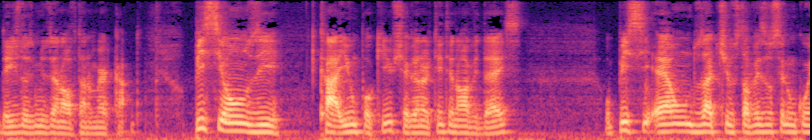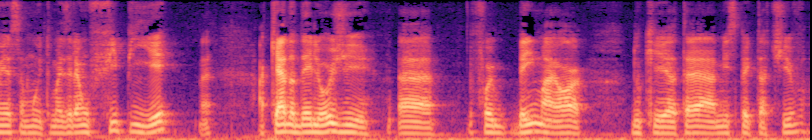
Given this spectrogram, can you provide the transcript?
desde 2019 está no mercado. O PIC 11 caiu um pouquinho, chegando a 89,10. O PIC é um dos ativos, talvez você não conheça muito, mas ele é um FIPE. Né? A queda dele hoje é, foi bem maior do que até a minha expectativa.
